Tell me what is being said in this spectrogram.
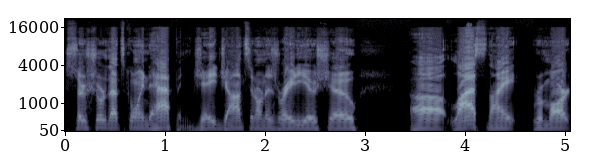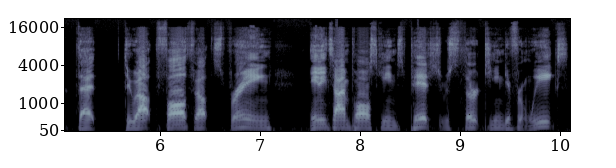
so sure that's going to happen. Jay Johnson on his radio show uh, last night remarked that throughout the fall, throughout the spring, anytime Paul Skenes pitched, it was 13 different weeks.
